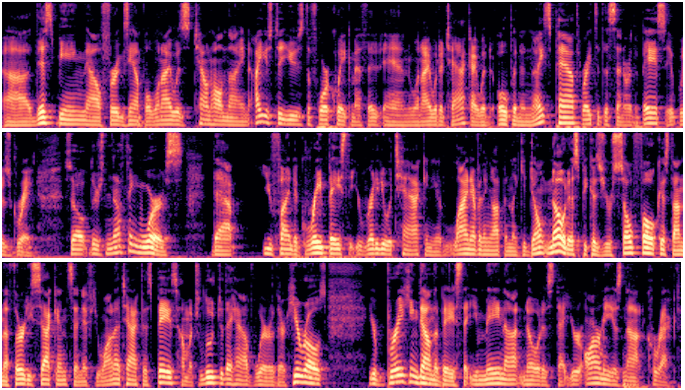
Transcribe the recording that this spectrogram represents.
Uh, this being now, for example, when I was Town Hall 9, I used to use the four quake method, and when I would attack, I would open a nice path right to the center of the base. It was great. So there's nothing worse that you find a great base that you're ready to attack and you line everything up and like you don't notice because you're so focused on the 30 seconds and if you want to attack this base how much loot do they have where are their heroes you're breaking down the base that you may not notice that your army is not correct.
